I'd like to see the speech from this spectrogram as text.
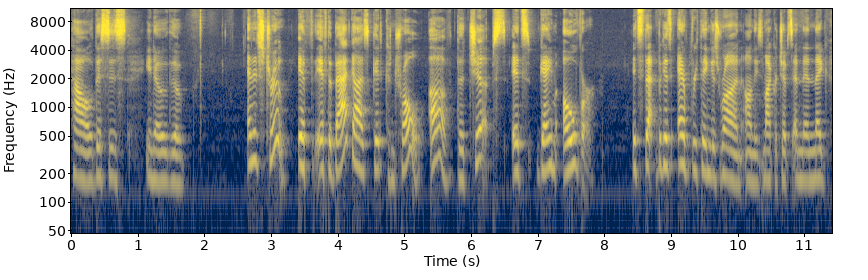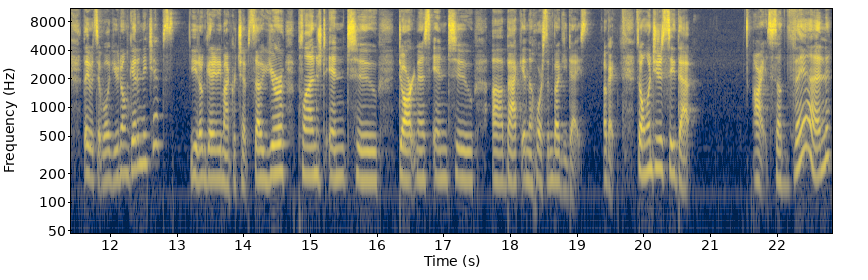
how this is, you know, the and it's true. If if the bad guys get control of the chips, it's game over. It's that because everything is run on these microchips, and then they they would say, well, you don't get any chips you don't get any microchips. So you're plunged into darkness, into uh, back in the horse and buggy days. Okay, so I want you to see that. All right, so then,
